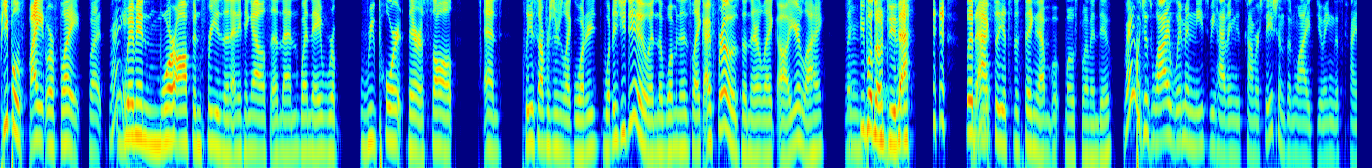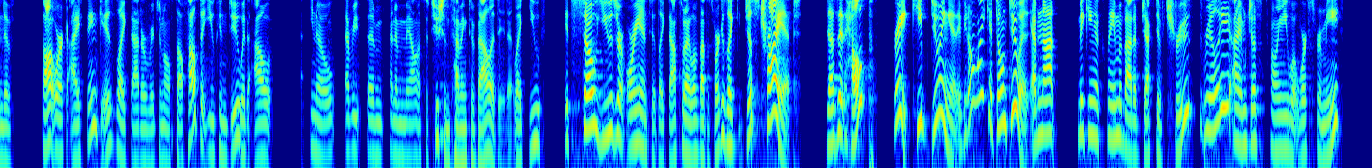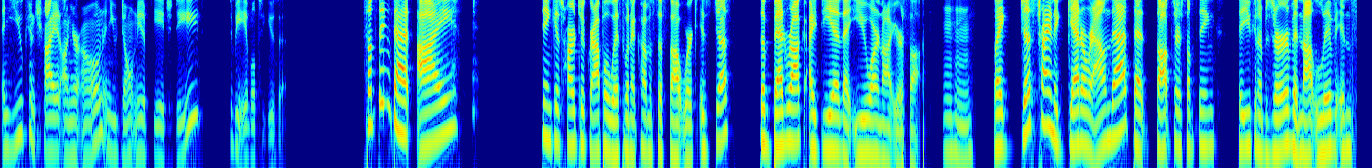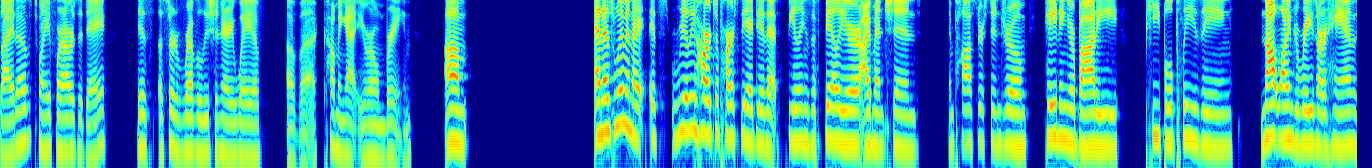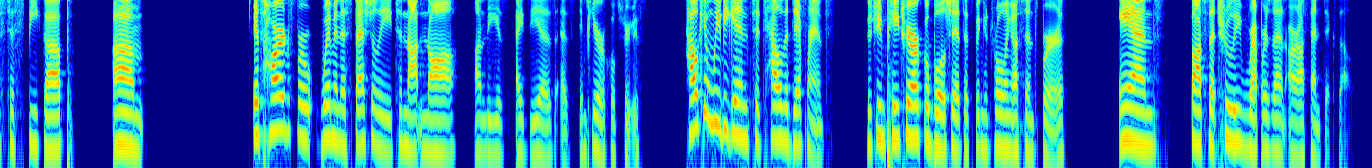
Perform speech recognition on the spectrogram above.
people fight or flight, but Right. women more often freeze than anything else. And then when they re- report their assault and police officers are like, "What are what did you do?" and the woman is like, "I froze," then they're like, "Oh, you're lying." Like Mm. people don't do that, but actually, it's the thing that m- most women do. Right, which is why women need to be having these conversations and why doing this kind of thought work, I think, is like that original self help that you can do without, you know, every the kind of male institutions having to validate it. Like you, it's so user oriented. Like that's what I love about this work is like just try it. Does it help? Great, keep doing it. If you don't like it, don't do it. I'm not making a claim about objective truth, really. I'm just telling you what works for me, and you can try it on your own, and you don't need a PhD to be able to use it. Something that I think is hard to grapple with when it comes to thought work is just the bedrock idea that you are not your thoughts. Mm-hmm. Like just trying to get around that, that thoughts are something that you can observe and not live inside of 24 hours a day is a sort of revolutionary way of of uh, coming at your own brain. Um, and as women, I, it's really hard to parse the idea that feelings of failure. I mentioned imposter syndrome, hating your body, people pleasing, not wanting to raise our hands to speak up. Um, it's hard for women, especially, to not gnaw on these ideas as empirical truths. How can we begin to tell the difference between patriarchal bullshit that's been controlling us since birth and thoughts that truly represent our authentic selves?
